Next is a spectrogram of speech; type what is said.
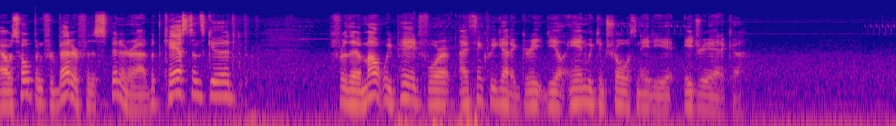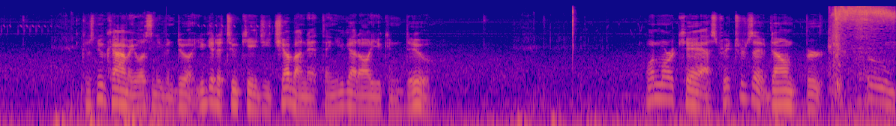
I was hoping for better for the spinning rod, but the casting's good. For the amount we paid for it, I think we got a great deal, and we control with an Adriatica. Because New Kami wasn't even do it. You get a 2 kg chub on that thing, you got all you can do. One more cast. Towards that down birch. Boom.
